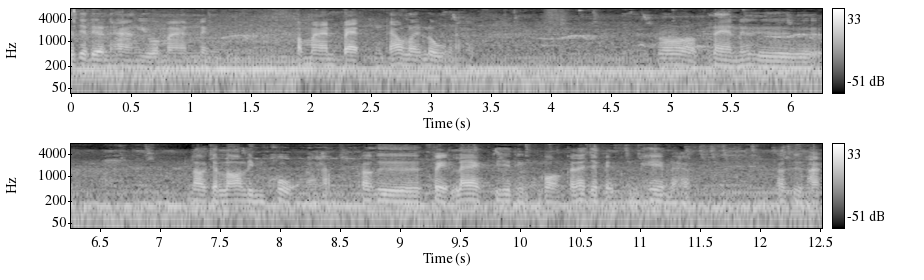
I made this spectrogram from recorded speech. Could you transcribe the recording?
ก็จะเดินทางอยู่ประมาณหนึ่งประมาณ8ปดถึงเก้าร้อยโลนะครับ ก็แพลนก็คือ เราจะล่อริมโขงนะครับ ก็คือเฟสแรกที่จะถึงก่อนก็น่าจะเป็นกรุงเทพนะครับ ก็คือพัก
